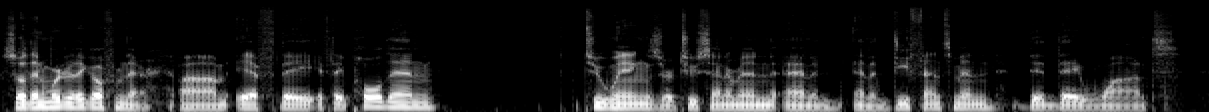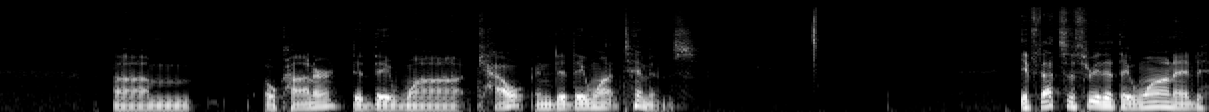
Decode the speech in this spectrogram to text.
So then, where do they go from there? Um, if they if they pulled in two wings or two centermen and a and a defenseman, did they want um, O'Connor? Did they want Kaut? And did they want Timmins? If that's the three that they wanted,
